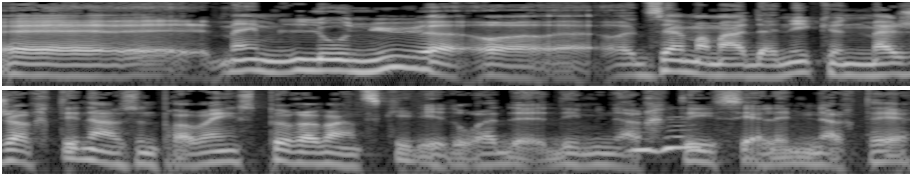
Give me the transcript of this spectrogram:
euh, même l'ONU a, a- a dit à un moment donné qu'une majorité dans une province peut revendiquer les droits de- des minorités si elle est minoritaire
